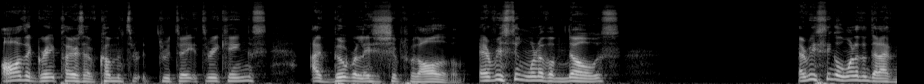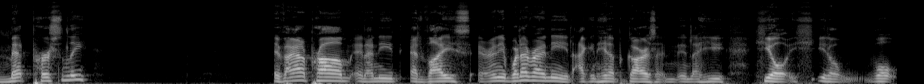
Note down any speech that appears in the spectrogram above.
All the great players that have come through, through three, three Kings, I've built relationships with all of them. Every single one of them knows. Every single one of them that I've met personally if I got a problem and I need advice or any whatever I need, I can hit up Garza and, and he he'll he, you know well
